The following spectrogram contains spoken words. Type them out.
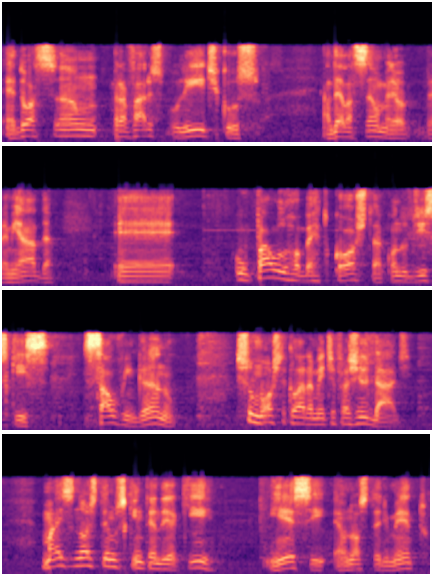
é doação para vários políticos, a delação, melhor, premiada, é, o Paulo Roberto Costa, quando diz que, salvo engano, isso mostra claramente a fragilidade. Mas nós temos que entender aqui, e esse é o nosso entendimento,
